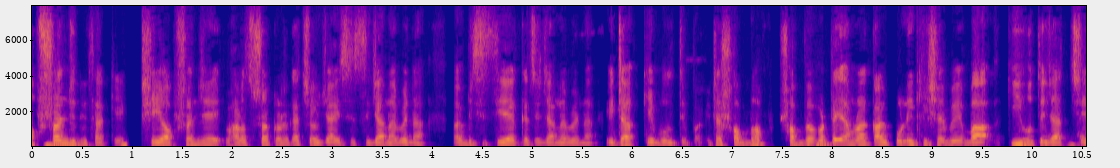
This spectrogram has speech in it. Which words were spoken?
অপশন যদি থাকে, সেই অপশন যে ভারত সরকারের কাছেও যে আইসিসি জানাবে না বা বিসিসিআই এর কাছে জানাবে না, এটা কে বলতে পারে? এটা সম্ভব? সব ব্যাপারটাই আমরা কাল্পনিক হিসেবে বা কি হতে যাচ্ছে,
